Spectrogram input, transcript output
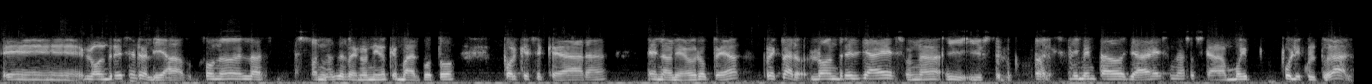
Eh, Londres en realidad fue una de las zonas del Reino Unido que más votó porque se quedara en la Unión Europea. Porque claro, Londres ya es una, y, usted lo ha experimentado, ya es una sociedad muy policultural.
